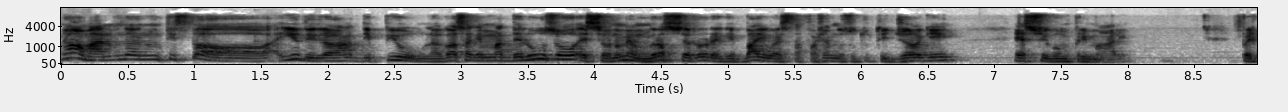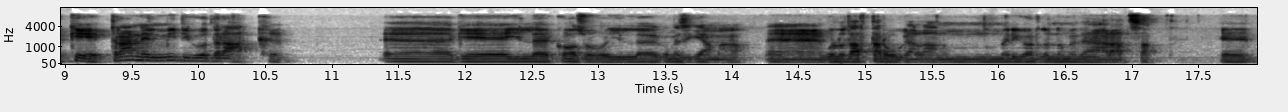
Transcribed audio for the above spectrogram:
no, no, ma non ti sto. Io ti dirò di più. La cosa che mi ha deluso, e secondo me è un grosso errore che BioWare sta facendo su tutti i giochi, è sui comprimari. Perché tranne il mitico Drac eh, che il coso, il, come si chiama? Eh, quello tartaruga, là, non, non, mi ricordo il nome della razza. Eh,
